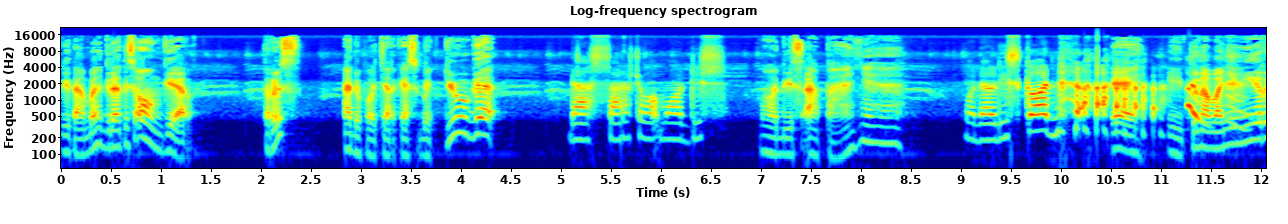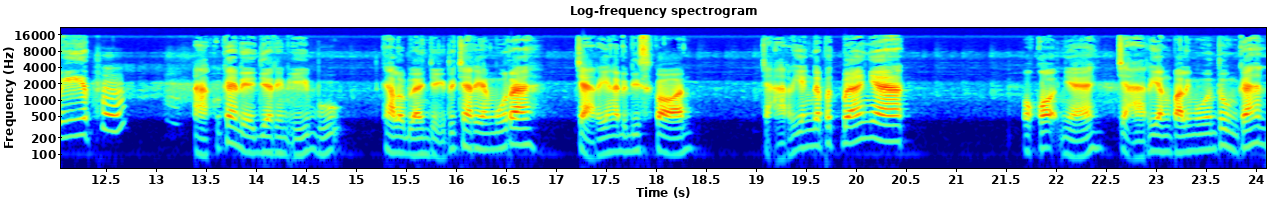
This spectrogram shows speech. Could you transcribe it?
Ditambah gratis ongkir. Terus, ada voucher cashback juga. Dasar cowok modis. Modis apanya? Modal diskon. Eh, itu namanya ngirit. Aku kan diajarin ibu, kalau belanja itu cari yang murah, cari yang ada diskon, cari yang dapat banyak. Pokoknya cari yang paling menguntungkan.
